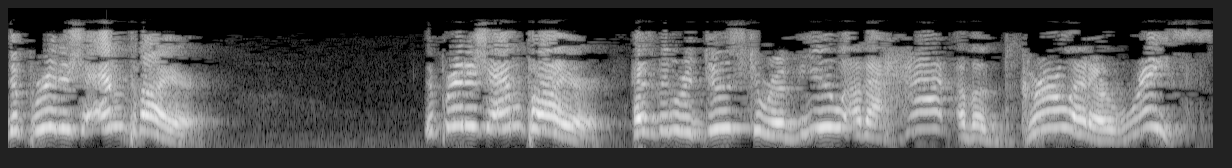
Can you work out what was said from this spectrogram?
the British Empire. The British Empire has been reduced to review of a hat of a girl at a race.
